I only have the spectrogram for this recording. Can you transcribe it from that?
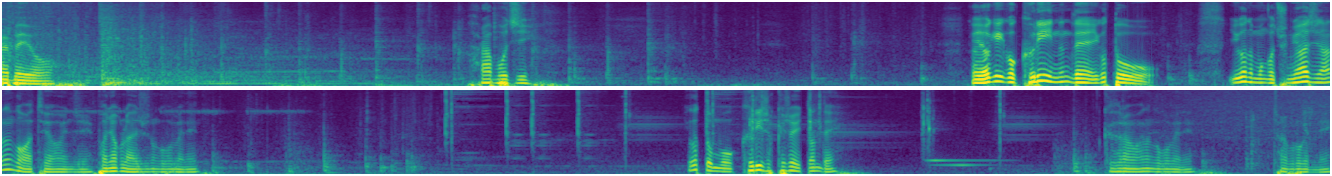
할배요. 할아버지. 야, 여기 이거 글이 있는데 이것도 이거는 뭔가 중요하진 않은 것 같아요 왠지. 번역을 안 해주는 거 보면은. 이것도 뭐 글이 적혀져 있던데. 그 사람 하는 거 보면은. 잘 모르겠네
